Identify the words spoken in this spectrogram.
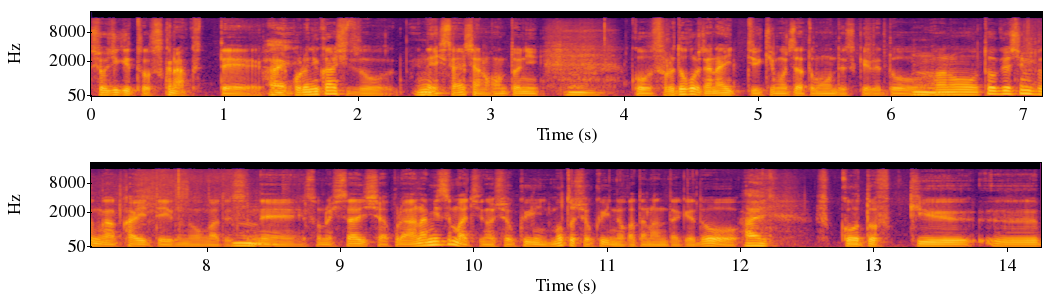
正直言うと少なくて、はい、これに関して言うと、ね、被災者の本当にこうそれどころじゃないっていう気持ちだと思うんですけれど、うん、あの東京新聞が書いているのがですね、うん、その被災者これ穴水町の職員元職員の方なんだけど、はい、復興と復旧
